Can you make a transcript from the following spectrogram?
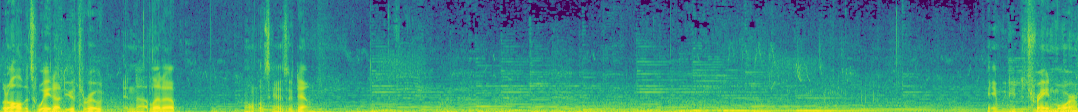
put all of its weight onto your throat and not let up. Oh, those guys are down. Okay, we need to train more.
